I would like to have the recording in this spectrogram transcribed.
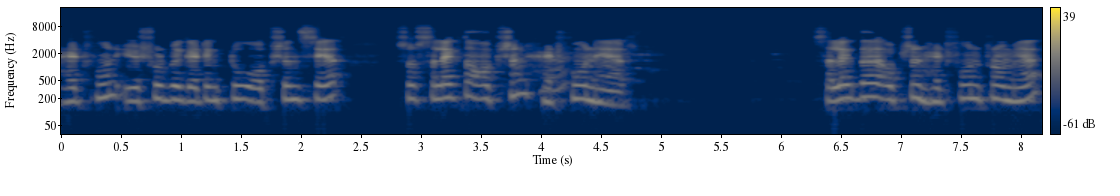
headphone you should be getting two options here. So select the option headphone here. Select the option headphone from here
